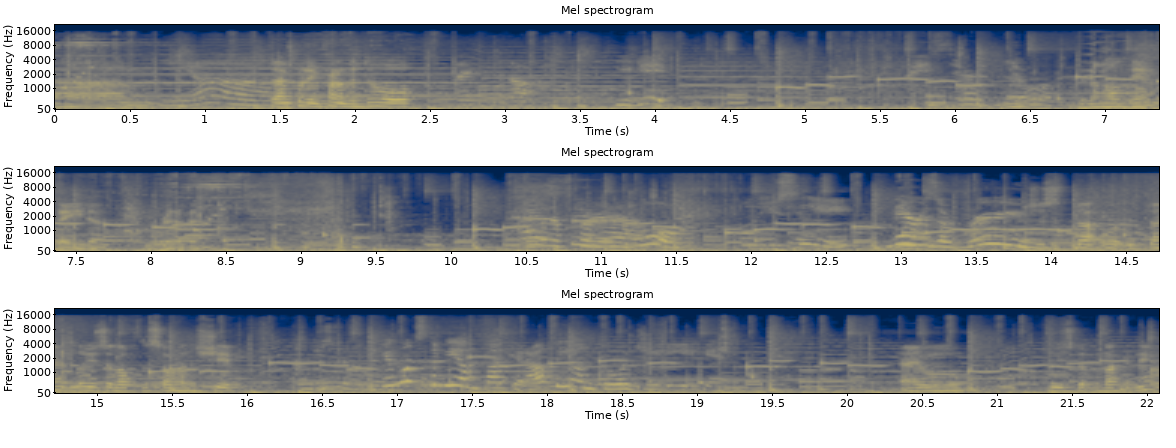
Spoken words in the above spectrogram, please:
Um, Yeah. don't put it in front of the door. I, oh, You did. is there a Yeah. door? Gonna hold down B to get rid of it. I'm gonna put out. Door. Well, you see, there is a room. Just don't, don't lose it off the side of the ship. I'm just gonna. Who wants to be on bucket? I'll be on door duty again. Okay, well, who's got the bucket now?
